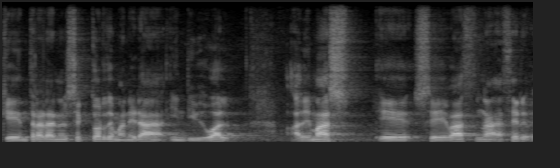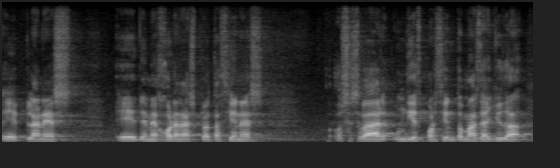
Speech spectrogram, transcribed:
que entrara en el sector de manera individual. Además, eh, se va a hacer eh, planes de mejora en las explotaciones o sea, se va a dar un 10% más de ayuda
